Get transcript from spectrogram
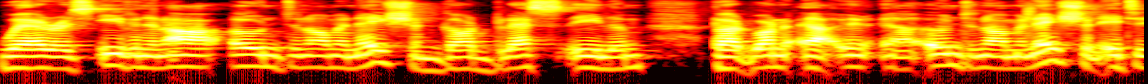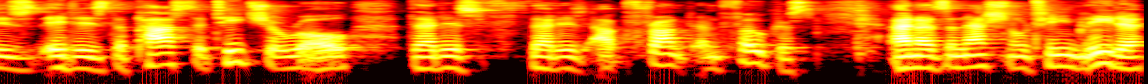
Whereas even in our own denomination, God bless Elim, but one, uh, in our own denomination, it is, it is the pastor teacher role that is, that is up front and focused. And as a national team leader,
